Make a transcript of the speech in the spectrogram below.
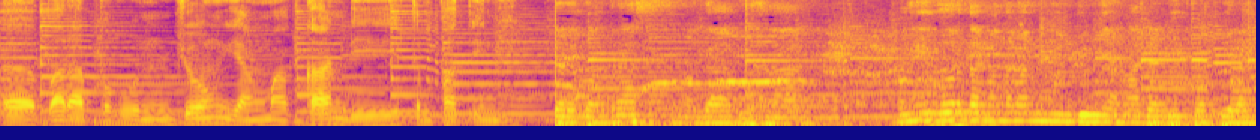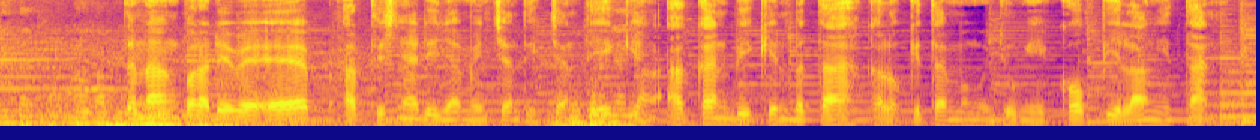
e, para pengunjung yang makan di tempat ini. Dari kontras semoga bisa menghibur teman-teman pengunjung yang ada di Kopi Langitan Tenang para DWF, artisnya dijamin cantik-cantik yang akan bikin betah kalau kita mengunjungi Kopi Langitan.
